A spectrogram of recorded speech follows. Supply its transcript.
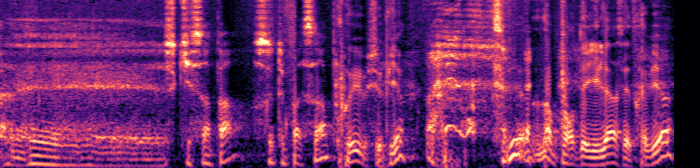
Euh, ce qui est sympa, c'était pas simple. Oui, c'est bien. c'est bien. Non, pour des lilas, c'est très bien.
